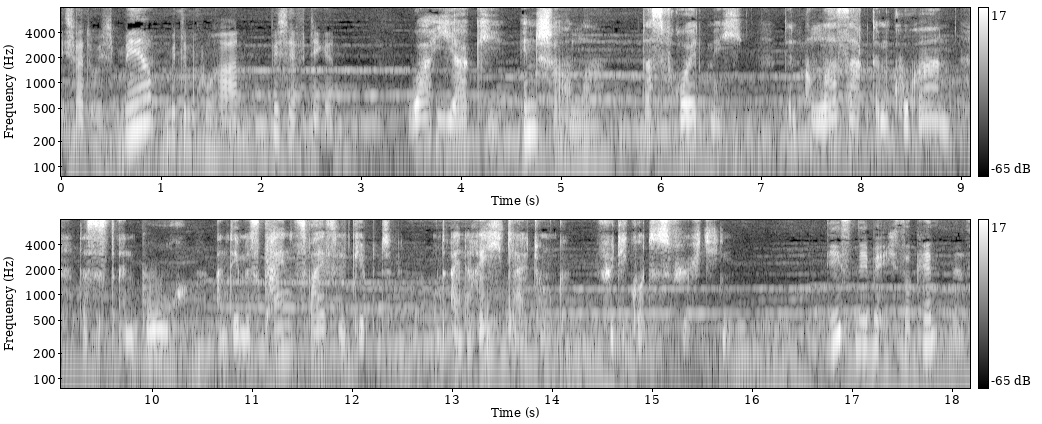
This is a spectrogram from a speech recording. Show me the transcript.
Ich werde mich mehr mit dem Koran beschäftigen. Wa iyaki, inshallah, das freut mich, denn Allah sagt im Koran, das ist ein Buch, an dem es keinen Zweifel gibt und eine Rechtleitung für die Gottesfürchtigen. Dies nehme ich zur Kenntnis.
